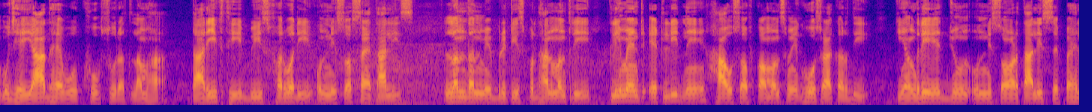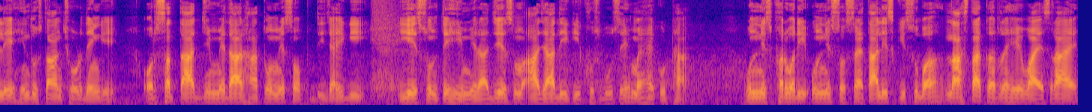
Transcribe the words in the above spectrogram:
मुझे याद है वो खूबसूरत लम्हा। तारीख थी 20 फरवरी 1947 लंदन में ब्रिटिश प्रधानमंत्री क्लीमेंट एटली ने हाउस ऑफ़ कॉमन्स में घोषणा कर दी कि अंग्रेज़ जून 1948 से पहले हिंदुस्तान छोड़ देंगे और सत्ता जिम्मेदार हाथों में सौंप दी जाएगी। ये सुनते ही मेरा जिस्म आज़ादी की खुशबू से महक उठा। 19 फरवरी 1947 की सुबह नाश्ता कर रहे वायसराय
